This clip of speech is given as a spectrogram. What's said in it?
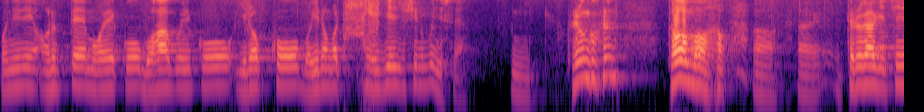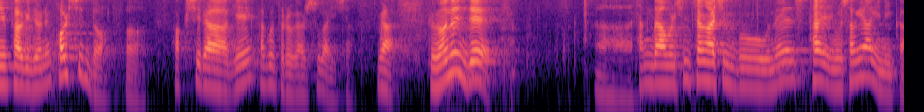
본인이 어느 때 뭐 했고 뭐 하고 있고 이렇고 뭐 이런 걸 다 얘기해 주시는 분 있어요. 음, 그런 거는 더뭐 어, 어, 들어가기 진입하기 전에 훨씬 더 어, 확실하게 하고 들어갈 수가 있죠. 그러니까 그거는 이제 아, 상담을 신청하신 분의 스타일 성향이니까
